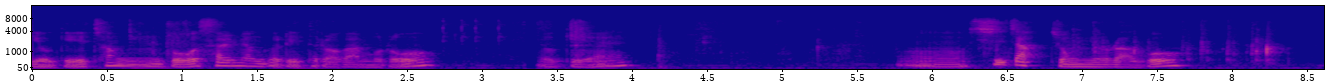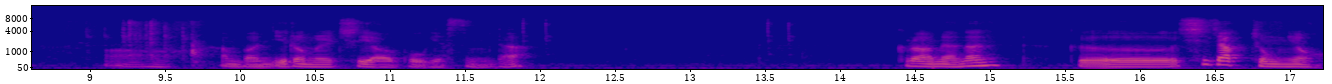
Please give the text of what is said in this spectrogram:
여기 참고 설명글이 들어가므로 여기에 어, 시작 종료라고 어, 한번 이름을 지어 보겠습니다. 그러면은 그 시작 종료라는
